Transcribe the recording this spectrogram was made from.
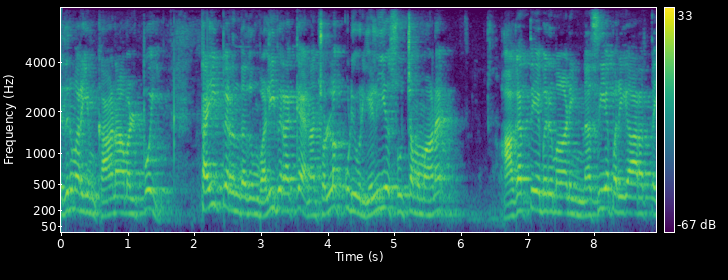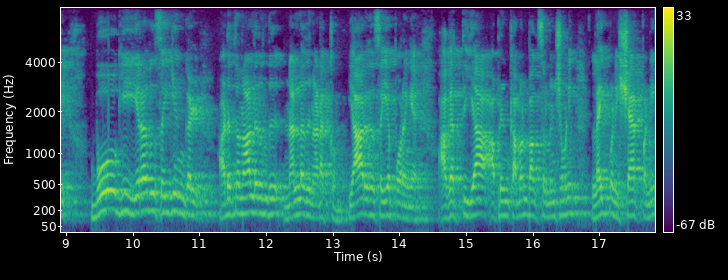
எதிர்மறையும் காணாமல் போய் தை பிறந்ததும் வழி பிறக்க நான் சொல்லக்கூடிய ஒரு எளிய சூட்சமமான அகத்தே பெருமானின் நசிய பரிகாரத்தை போகி இரவு செய்யுங்கள். அடுத்த நாள் இருந்து நல்லது நடக்கும். யார் இதை செய்ய போகிறீங்க அகத்தியா அப்படின்னு கமெண்ட் பாக்ஸில் மென்ஷன் பண்ணி லைக் பண்ணி ஷேர் பண்ணி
